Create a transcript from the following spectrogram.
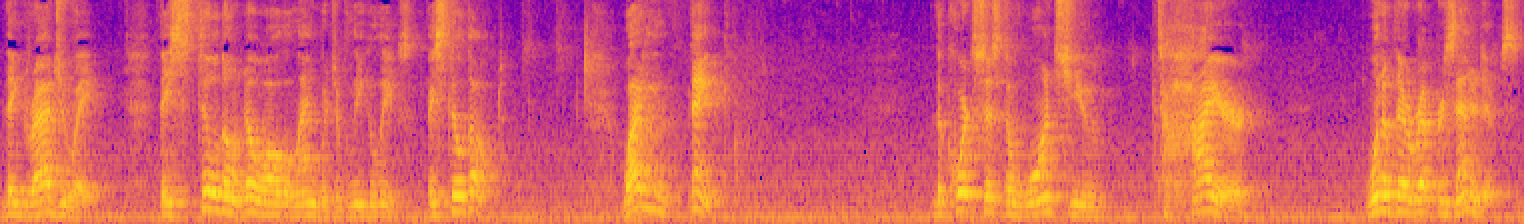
they graduate, they still don't know all the language of legalese. They still don't. Why do you think the court system wants you to hire one of their representatives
